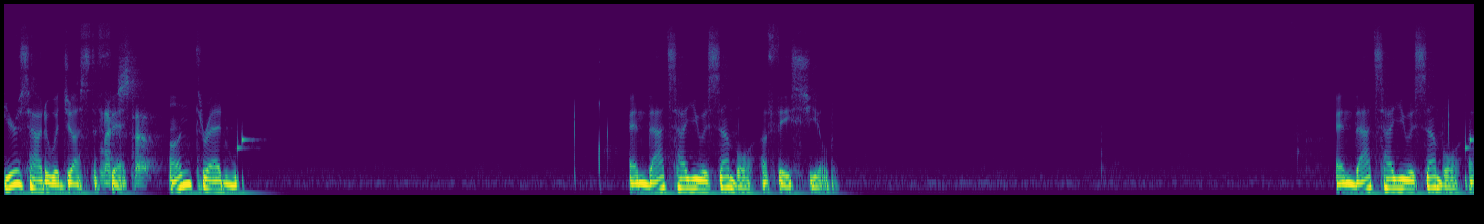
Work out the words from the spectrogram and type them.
Here's how to adjust the Next fit. step. Unthread. And that's how you assemble a face shield. And that's how you assemble a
